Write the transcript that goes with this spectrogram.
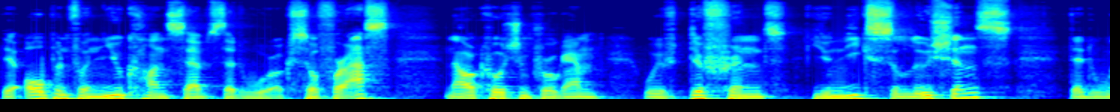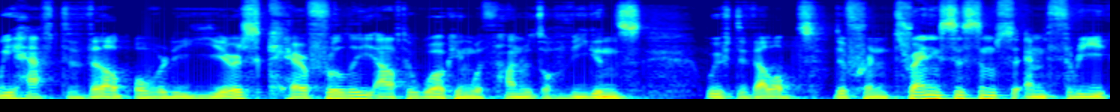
They're open for new concepts that work. So for us in our coaching program, we have different unique solutions that we have developed over the years carefully after working with hundreds of vegans We've developed different training systems, M3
